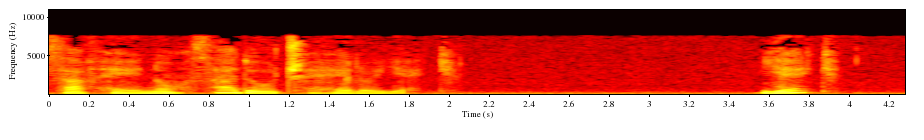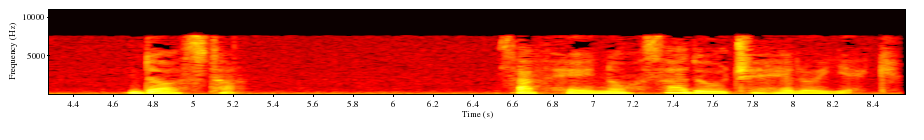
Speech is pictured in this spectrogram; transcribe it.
صفحه 941 یک. داستان. صفحه 941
